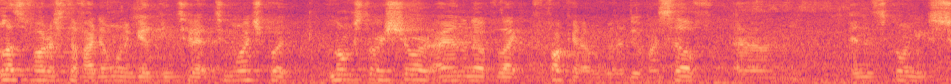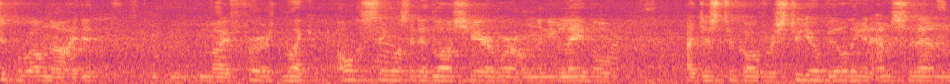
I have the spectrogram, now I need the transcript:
lots of other stuff. I don't want to get into that too much, but long story short, I ended up like, fuck it, I'm gonna do it myself. Um, and it's going super well now. I did my first, like all the singles I did last year were on the new label. I just took over a studio building in Amsterdam,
